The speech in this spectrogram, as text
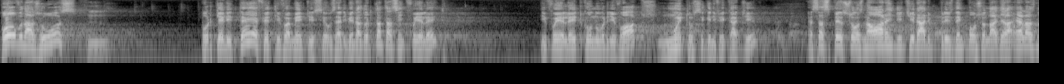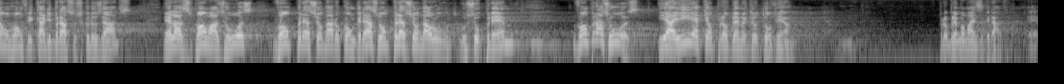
Povo nas ruas, porque ele tem efetivamente seus admiradores, tanto assim que foi eleito, e foi eleito com um número de votos muito significativo. Essas pessoas, na hora de tirar o presidente Bolsonaro de lá, elas não vão ficar de braços cruzados, elas vão às ruas, vão pressionar o Congresso, vão pressionar o, o Supremo, vão para as ruas. E aí é que é o problema que eu estou vendo. Problema mais grave. É.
